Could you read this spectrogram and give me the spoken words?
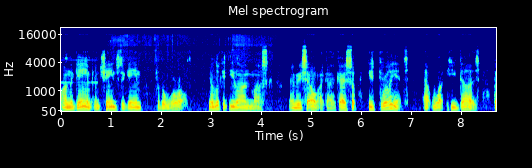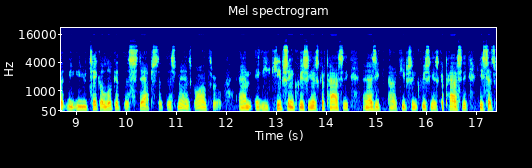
on the game and change the game for the world. You know, look at Elon Musk. And we say, oh my God, guy's so, he's brilliant at what he does. But you, you take a look at the steps that this man's gone through and he keeps increasing his capacity. And as he uh, keeps increasing his capacity, he sets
